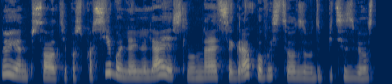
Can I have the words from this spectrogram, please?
Ну, и я написала, типа, спасибо, ля-ля-ля, если вам нравится игра, повысьте отзыв до 5 звезд.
